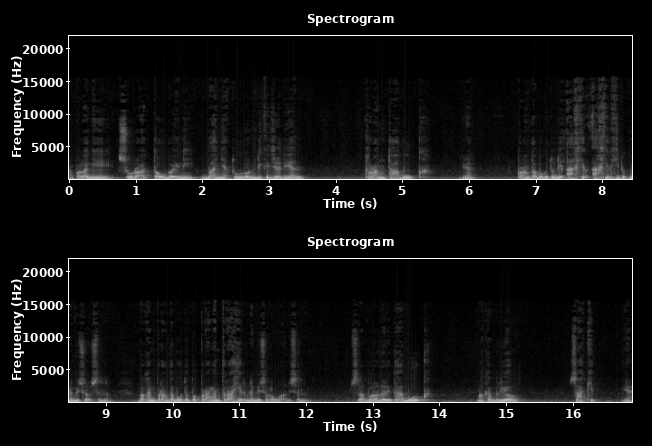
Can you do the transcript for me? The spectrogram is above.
Apalagi surah At-Taubah ini banyak turun di kejadian perang Tabuk. Ya. Perang Tabuk itu di akhir-akhir hidup Nabi SAW. Bahkan perang Tabuk itu peperangan terakhir Nabi SAW. Setelah pulang dari Tabuk, maka beliau sakit ya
